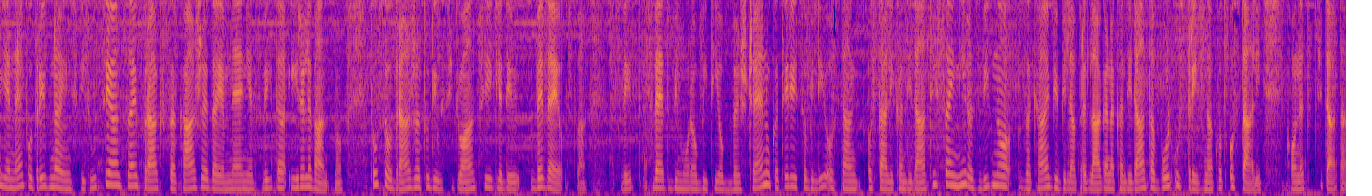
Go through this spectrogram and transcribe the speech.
je nepotrebna institucija, saj praksa kaže, da je mnenje sveta irrelevantno. To se odraža tudi v situaciji glede vedejevstva. Svet, svet bi moral biti obveščen, v kateri so bili ostan, ostali kandidati, saj ni razvidno, zakaj bi bila predlagana kandidata bolj ustrezna kot ostali. Konec citata.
